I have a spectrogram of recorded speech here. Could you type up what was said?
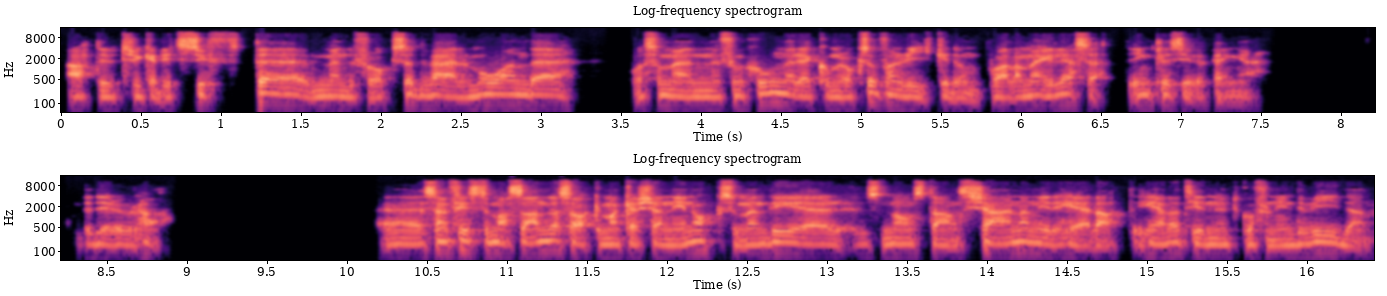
att uttrycka ditt syfte men du får också ett välmående och som en funktion av det kommer du också få en rikedom på alla möjliga sätt, inklusive pengar. Det är det du vill ha. Eh, sen finns det massa andra saker man kan känna in också men det är någonstans kärnan i det hela, att hela tiden utgå från individen.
